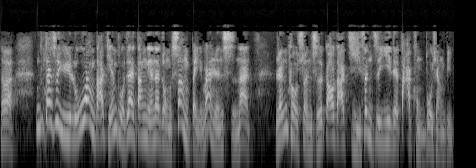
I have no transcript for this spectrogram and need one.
是吧？但是与卢旺达、柬埔寨当年那种上百万人死难、人口损失高达几分之一的大恐怖相比，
